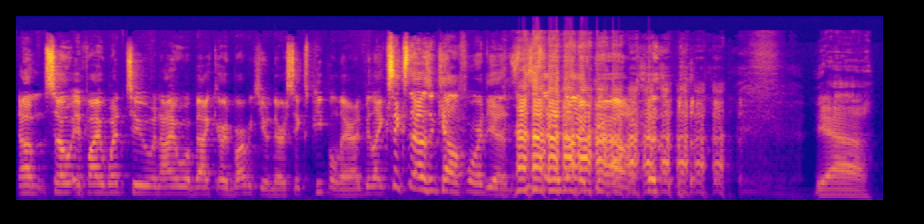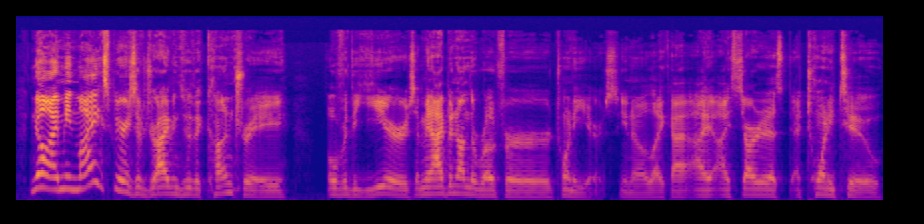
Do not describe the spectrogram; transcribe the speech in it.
Um, so if I went to an Iowa backyard barbecue and there were six people there, I'd be like six thousand Californians. This is like a giant crowd. Yeah. No, I mean, my experience of driving through the country over the years, I mean, I've been on the road for 20 years. You know, like I, I, started at 22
